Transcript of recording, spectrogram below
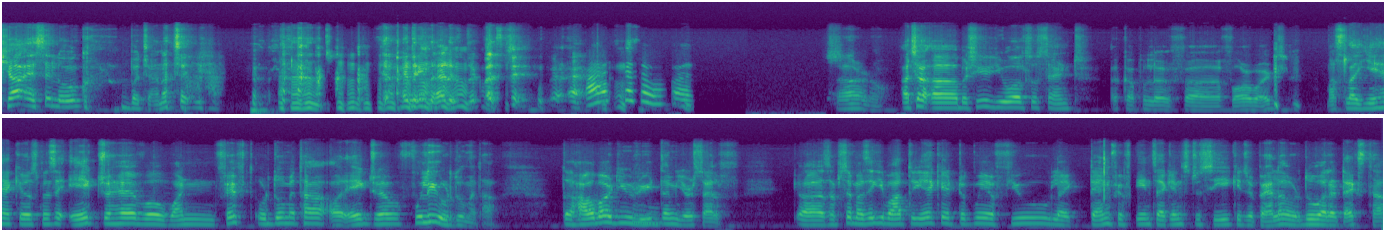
क्या ऐसे लोगों को बचाना चाहिए I think that is the question. आज का सवाल I don't know. अच्छा uh, बशीर you also sent a couple of uh, forwards. मसला ये है कि उसमें से एक जो है वो वन फिफ्थ उर्दू में था और एक जो है वो फुली उर्दू में था तो how about you read hmm. Them yourself सबसे मज़े की बात तो ये है कि took me a few like 10 15 seconds to see कि जो पहला उर्दू वाला टेक्स्ट था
